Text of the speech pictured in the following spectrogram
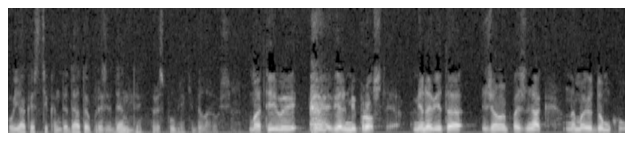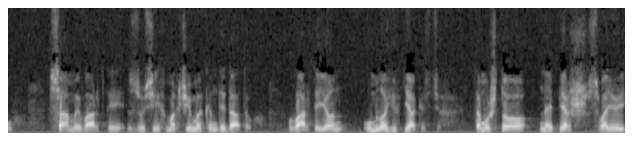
у якасці кандыдата ў прэзідэнты рэспублікі беларусі матывы вельмі простыя. Менавіта Зён Пазняк, на мою думку, самы варты з усіх магчымых кандыдатаў. Варты ён у многіх якасцях, Таму што найперш сваёй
